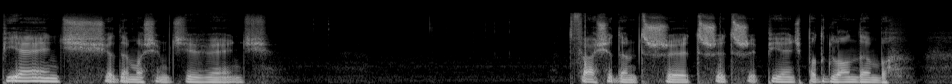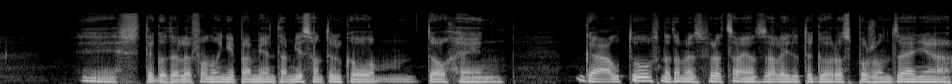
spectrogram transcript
5 789 273 335 podglądam, bo y, z tego telefonu nie pamiętam. Nie są tylko do hangoutów, natomiast wracając dalej do tego rozporządzenia,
